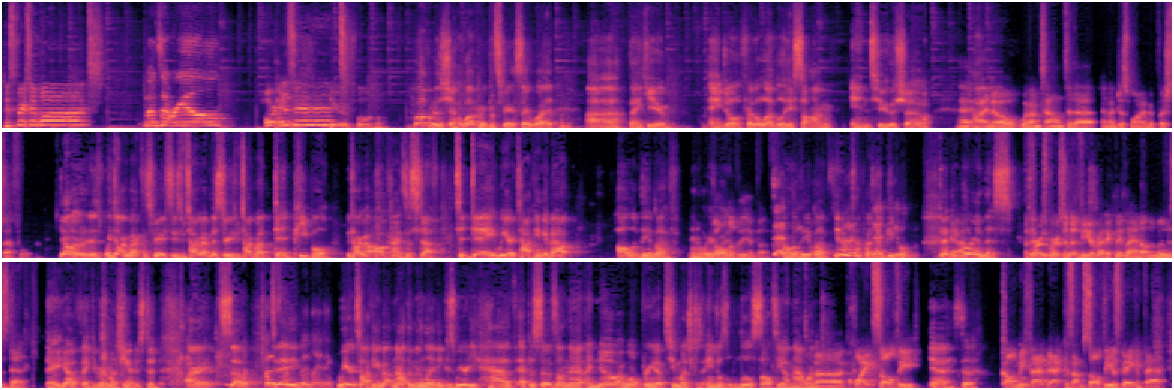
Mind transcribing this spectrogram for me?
Conspiracy what? Moon's not real. Or is it? Beautiful. Welcome to the show. Welcome to Conspiracy What. Uh, thank you, Angel, for the lovely song into the show. Hey, I know what I'm talented at, and I just wanted to push that forward. Y'all know what it is. We talk about conspiracies, we talk about mysteries, we talk about dead people, we talk about all kinds of stuff. Today, we are talking about all of the above in a weird All way. of the above. Dead all of the above. Yeah, we talk about dead, people. Dead Yeah. people are in this. The Dead first person to in this. theoretically land on the moon is dead. There you go. Thank you very much. He understood. All right. So But it's not today moon landing. we are talking about not the moon landing because we already have episodes on that. I know I won't bring it up too much because Angel's a little salty on that one. Uh, quite salty. yeah, he's a. Call me fat back because I'm salty as bacon fat.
